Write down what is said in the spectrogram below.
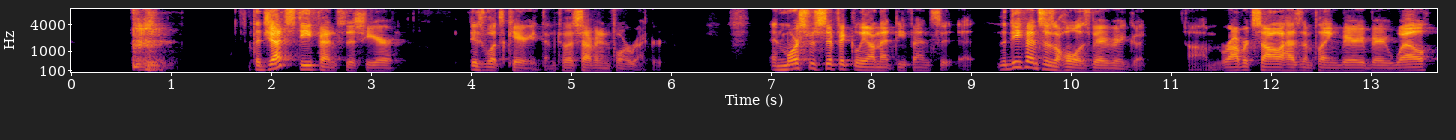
the Jets defense this year is what's carried them to a 7 and 4 record. And more specifically on that defense, uh, the defense as a whole is very very good. Um, Robert Saleh has been playing very, very well.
